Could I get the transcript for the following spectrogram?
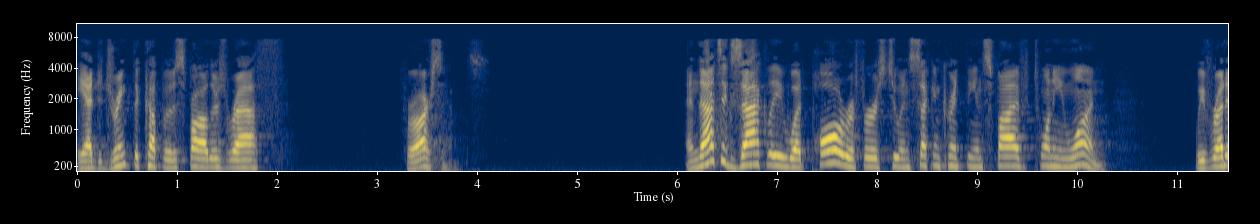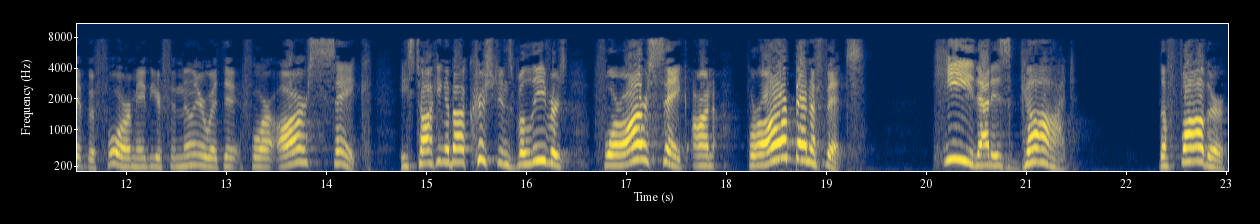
He had to drink the cup of his Father's wrath for our sins. And that's exactly what Paul refers to in 2 Corinthians 5:21. We've read it before, maybe you're familiar with it. For our sake, he's talking about Christians, believers, for our sake, on for our benefit, he that is God, the Father,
